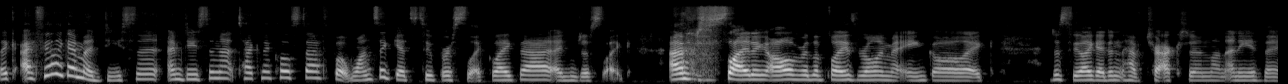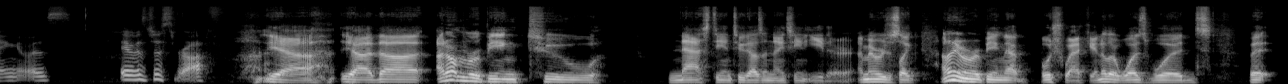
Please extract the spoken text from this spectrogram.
like I feel like I'm a decent I'm decent at technical stuff, but once it gets super slick like that, I'm just like I'm sliding all over the place, rolling my ankle, like just feel like I didn't have traction on anything. It was it was just rough. Yeah, yeah. The I don't remember being too nasty in 2019 either. I remember just like I don't even remember being that bushwhacky. I know there was woods, but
